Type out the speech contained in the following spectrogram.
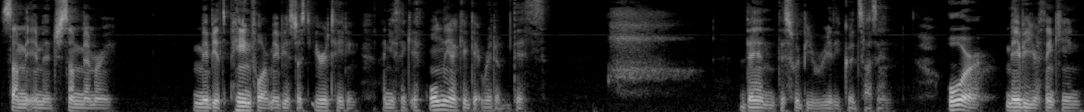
some image, some memory, maybe it's painful or maybe it's just irritating, and you think, if only I could get rid of this, then this would be really good Zazen. Or maybe you're thinking,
